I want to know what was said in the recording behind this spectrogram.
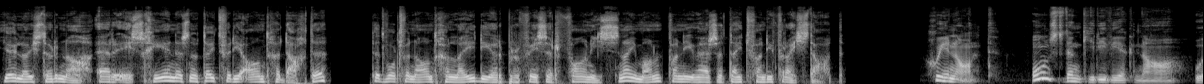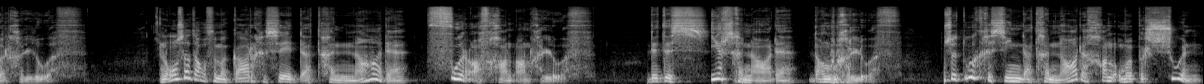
Jy luister na RSG en is nou tyd vir die aandgedagte. Dit word vanaand gelei deur professor Fani Snyman van die Universiteit van die Vrystaat. Goeienaand. Ons dink hierdie week na oor geloof. En ons het al vir mekaar gesê dat genade voorafgaan aan geloof. Dit is eers genade, dan geloof. Ons het ook gesien dat genade gaan om 'n persoon,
